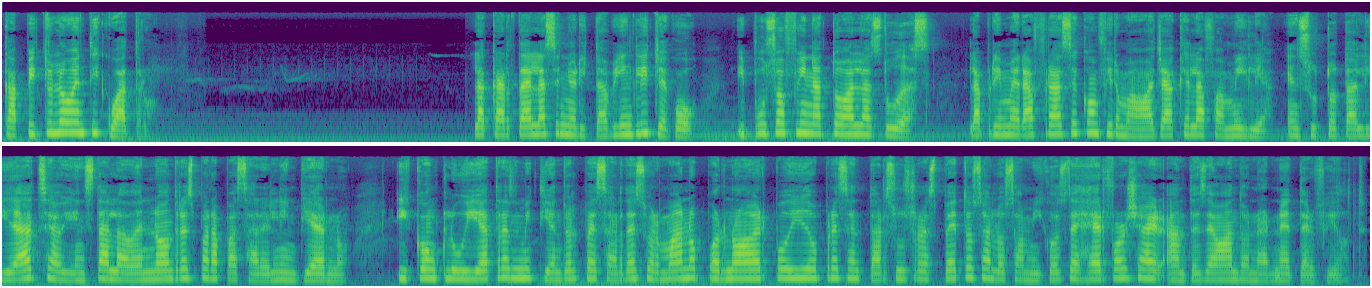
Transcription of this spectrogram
Capítulo 24 La carta de la señorita Bingley llegó y puso fin a todas las dudas. La primera frase confirmaba ya que la familia, en su totalidad, se había instalado en Londres para pasar el invierno, y concluía transmitiendo el pesar de su hermano por no haber podido presentar sus respetos a los amigos de Hertfordshire antes de abandonar Netherfield.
